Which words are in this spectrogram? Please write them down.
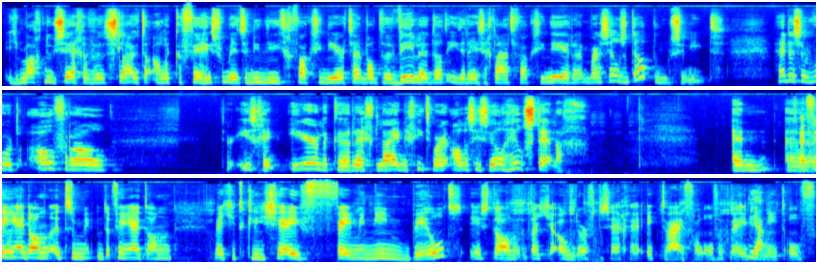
Je mag nu zeggen, we sluiten alle cafés voor mensen die niet gevaccineerd zijn, want we willen dat iedereen zich laat vaccineren. Maar zelfs dat doen ze niet. Dus er wordt overal er is geen eerlijke, rechtlijnig iets, maar alles is wel heel stellig. En, uh, en vind, jij dan het, vind jij het dan een beetje het cliché feminien beeld? Is dan dat je ook durft te zeggen, ik twijfel of ik weet het niet? Of,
